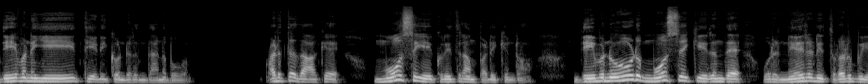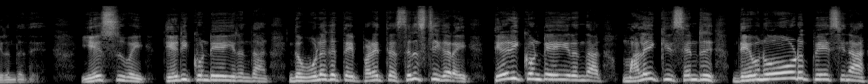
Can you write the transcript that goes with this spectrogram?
தேவனையே தேடிக்கொண்டிருந்த அனுபவம். அடுத்ததாக மோசையை குறித்து நாம் படிக்கின்றோம். தேவனோடு மோசைக்கு இருந்த ஒரு நேரடி தொடர்பு இருந்தது. இயேசுவை தேடிக்கொண்டே இருந்தான். இந்த உலகத்தை படைத்த சிருஷ்டிகரை தேடிக்கொண்டே இருந்தான். மலைக்கு சென்று தேவனோடு பேசினார்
